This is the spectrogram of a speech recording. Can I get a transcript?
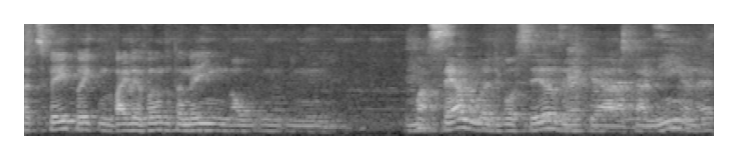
Satisfeito aí vai levando também uma célula de vocês, né, que é a Carlinha, né,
